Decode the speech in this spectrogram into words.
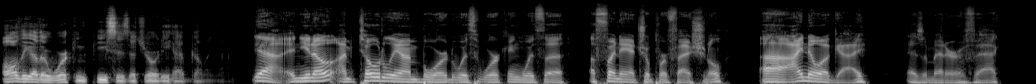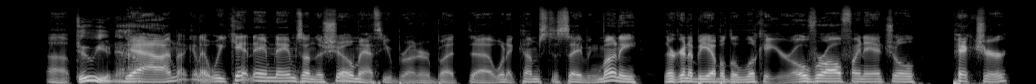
all the other working pieces that you already have going on. Yeah. And, you know, I'm totally on board with working with a, a financial professional. Uh, I know a guy, as a matter of fact. Uh, Do you now? Yeah, I'm not gonna. We can't name names on the show, Matthew Brunner. But uh, when it comes to saving money, they're going to be able to look at your overall financial picture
